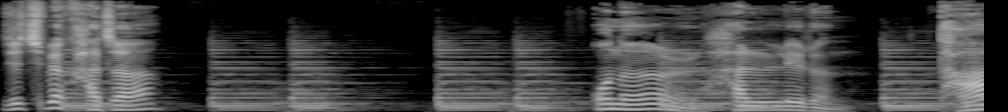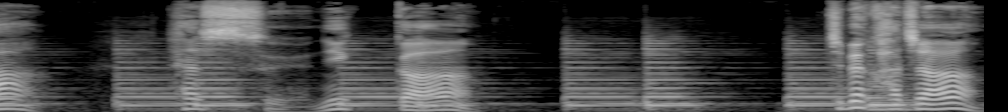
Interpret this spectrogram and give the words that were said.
이제 집에 가자. 오늘 할 일은 다 했으니까 집에 가자.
